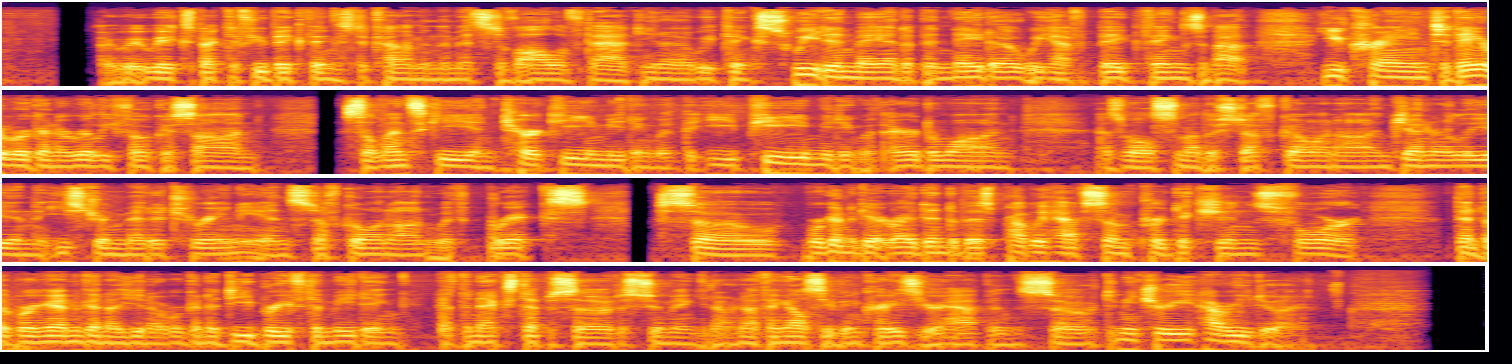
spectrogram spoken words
we expect a few big things to come in the midst of all of that. You know, we think Sweden may end up in NATO. We have big things about Ukraine. Today, we're going to really focus on Zelensky in Turkey, meeting with the EP, meeting with Erdogan, as well as some other stuff going on generally in the Eastern Mediterranean, stuff going on with BRICS. So we're going to get right into this. Probably have some predictions for then we're again gonna you know we're gonna debrief the meeting at the next episode, assuming you know nothing else even crazier happens. So Dimitri, how are you doing?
